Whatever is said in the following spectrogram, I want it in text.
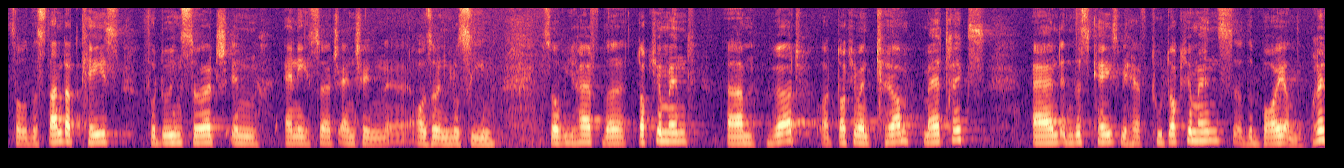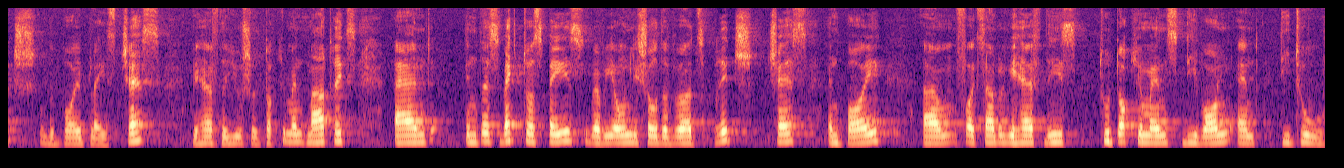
So the standard case for doing search in any search engine, uh, also in Lucene. So we have the document um, word or document term matrix. And in this case, we have two documents, uh, the boy on the bridge, the boy plays chess. We have the usual document matrix. And in this vector space, where we only show the words bridge, chess, and boy, um, for example, we have these two documents, D1 and D2.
